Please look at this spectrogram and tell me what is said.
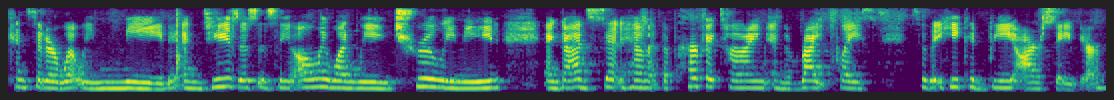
consider what we need. And Jesus is the only one we truly need. And God sent him at the perfect time in the right place so that he could be our Savior.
